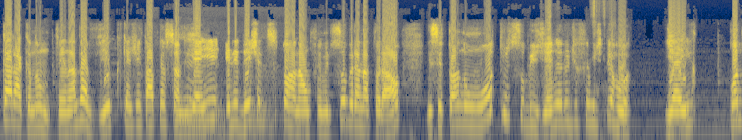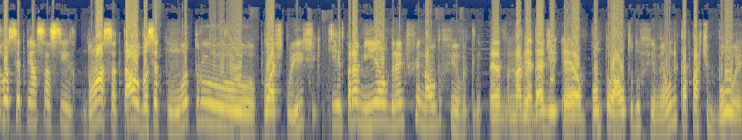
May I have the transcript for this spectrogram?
caraca, não tem nada a ver com o que a gente tava pensando. Uhum. E aí ele deixa de se tornar um filme de sobrenatural e se torna um outro subgênero de filme de terror. E aí, quando você pensa assim, nossa, tal, você um outro plot twist, que pra mim é o grande final do filme. é, na verdade, é o ponto alto do filme, é a única parte boa,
